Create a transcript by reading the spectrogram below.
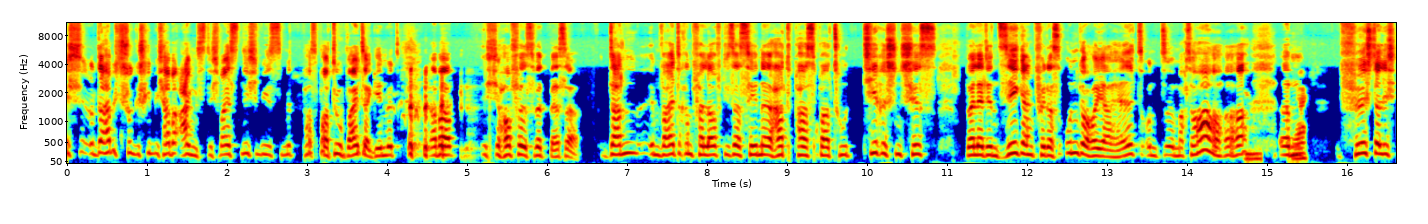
ich, und da habe ich schon geschrieben, ich habe Angst. Ich weiß nicht, wie es mit Passepartout weitergehen wird, aber ich hoffe, es wird besser. Dann im weiteren Verlauf dieser Szene hat Passepartout tierischen Schiss, weil er den Seegang für das Ungeheuer hält und äh, macht so, ah, ähm, ja fürchterlich.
